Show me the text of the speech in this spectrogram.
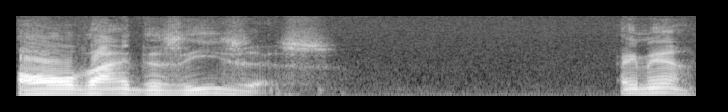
all thy diseases. Amen.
